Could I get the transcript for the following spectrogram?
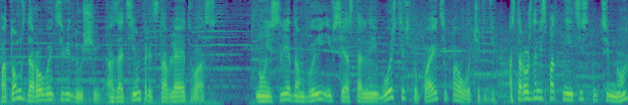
потом здоровается ведущий, а затем представляет вас. Ну и следом вы и все остальные гости вступаете по очереди. Осторожно, не споткнитесь, тут темно.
